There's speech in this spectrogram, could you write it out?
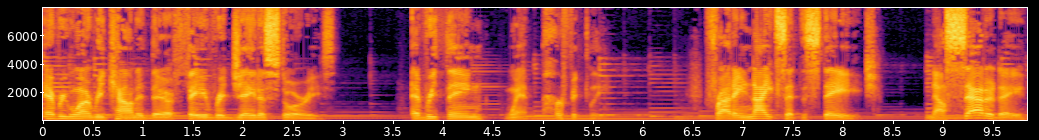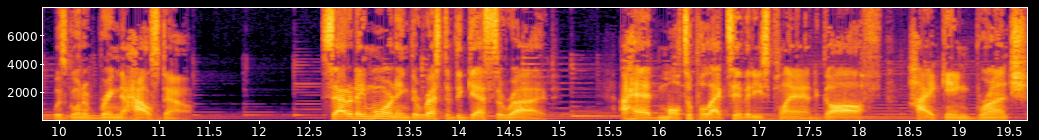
Everyone recounted their favorite Jada stories. Everything went perfectly. Friday night set the stage. Now Saturday was going to bring the house down. Saturday morning, the rest of the guests arrived. I had multiple activities planned golf, hiking, brunch,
